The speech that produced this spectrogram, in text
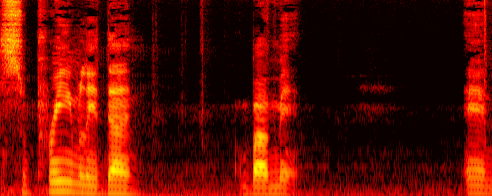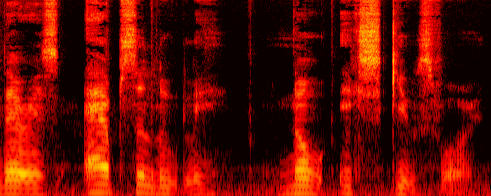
supremely done by men. And there is absolutely no excuse for it.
